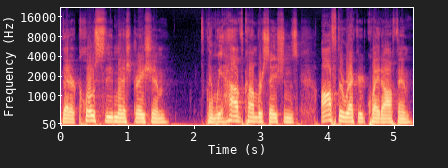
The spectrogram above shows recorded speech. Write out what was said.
that are close to the administration, and we have conversations off the record quite often.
